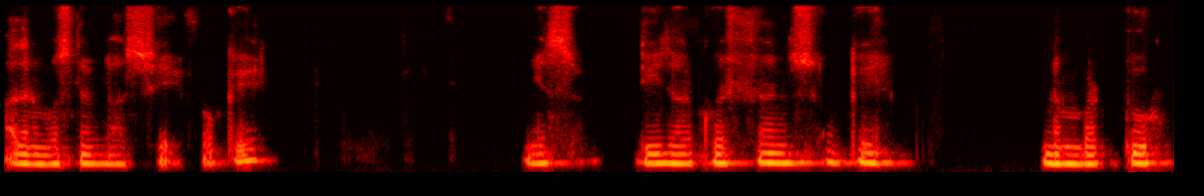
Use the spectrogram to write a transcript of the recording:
other muslims are safe okay? Yes these are questions okay? Number two.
